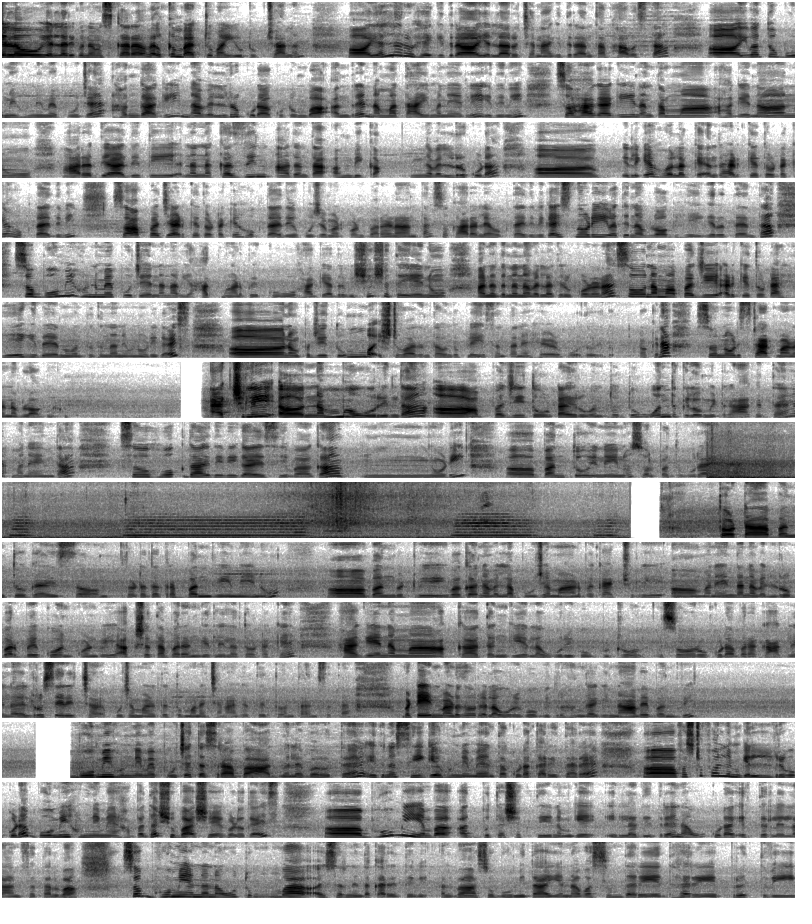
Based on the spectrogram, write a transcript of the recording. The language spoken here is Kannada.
ಎಲ್ಲೋ ಎಲ್ಲರಿಗೂ ನಮಸ್ಕಾರ. Welcome back to my YouTube channel ಎಲ್ಲರೂ ಹೇಗಿದ್ದೀರಾ? ಎಲ್ಲರೂ ಚೆನ್ನಾಗಿದ್ದೀರಾ ಅಂತ ಭಾವಿಸ್ತಾ ಇವತ್ತು ಭೂಮಿ ಹುಣ್ಣಿಮೆ ಪೂಜೆ. ಹಾಗಾಗಿ ನಾವೆಲ್ಲರೂ ಕೂಡ ಕುಟುಂಬ ಅಂದರೆ ನಮ್ಮ ತಾಯಿ ಮನೆಯಲ್ಲಿ ಇದ್ದೀನಿ. ಸೊ ಹಾಗಾಗಿ ನನ್ನ ತಮ್ಮ ಹಾಗೆ ನಾನು, ಆರಾಧ್ಯ, ಅದಿತಿ, ನನ್ನ ಕಸಿನ್ ಆದಂಥ ಅಂಬಿಕಾ. ನಾವೆಲ್ಲರೂ ಕೂಡ ಇಲ್ಲಿಗೆ ಹೊಲಕ್ಕೆ, ಅಂದರೆ ಅಡಿಕೆ ತೋಟಕ್ಕೆ ಹೋಗ್ತಾ ಇದ್ದೀವಿ. ಸೊ, ಅಪ್ಪಾಜಿ ಅಡಿಕೆ ತೋಟಕ್ಕೆ ಹೋಗ್ತಾ ಇದ್ದೀವಿ ಪೂಜೆ ಮಾಡ್ಕೊಂಡು ಬರೋಣ ಅಂತ. ಸೊ, ಕಾರಲ್ಲೇ ಹೋಗ್ತಾ ಇದ್ದೀವಿ ಗೈಸ್ ನೋಡಿ ಇವತ್ತಿನ ವ್ಲಾಗ್ ಹೇಗಿರುತ್ತೆ ಅಂತ. ಸೊ, ಭೂಮಿ ಹುಣ್ಣಿಮೆ ಪೂಜೆಯನ್ನು ನಾವು ಯಾಕೆ ಮಾಡಬೇಕು? ಹಾಗೆ ಅದರ ವಿಶೇಷತೆ ಏನು ಅನ್ನೋದನ್ನು ನಾವೆಲ್ಲ ತಿಳ್ಕೊಳ್ಳೋಣ. ಸೊ, ನಮ್ಮ ಅಪ್ಪಾಜಿ ಅಡಿಕೆ ತೋಟ ಹೇಗಿದೆ ಅನ್ನುವಂಥದ್ದನ್ನು ನೀವು ನೋಡಿ ಗೈಸ್ ನಮ್ಮ ಅಪ್ಪಾಜಿ ತುಂಬ ಇಷ್ಟವಾದಂಥ ಒಂದು ಪ್ಲೇಸ್ ಅಂತಲೇ ಹೇಳ್ಬೋದು ಇದು. ಓಕೆನಾ ಸೊ ನೋಡಿ ಸ್ಟಾರ್ಟ್ ಮಾಡೋಣ ವ್ಲಾಗ್ನ ಆ್ಯಕ್ಚುಲಿ ನಮ್ಮ ಊರಿಂದ ಅಪ್ಪಾಜಿ ತೋಟ ಇರುವಂಥದ್ದು ಒಂದು ಕಿಲೋಮೀಟರ್ ಆಗುತ್ತೆ ಮನೆಯಿಂದ. ಸೊ ಹೋಗ್ತಾ ಇದ್ದೀವಿ ಗೈಸ್ ಇವಾಗ. ನೋಡಿ ಬಂತು ಇನ್ನೇನು ಸ್ವಲ್ಪ ದೂರ ಇದೆ. ತೋಟ ಬಂತು ಗೈಸ್ ತೋಟದ ಹತ್ರ ಬಂದ್ವಿ ಇನ್ನೇನು. ಬಂದ್ಬಿಟ್ವಿ. ಇವಾಗ ನಾವೆಲ್ಲ ಪೂಜೆ ಮಾಡ್ಬೇಕು ಆ್ಯಕ್ಚುಲಿ ಮನೆಯಿಂದ ನಾವೆಲ್ಲರೂ ಬರಬೇಕು ಅಂದ್ಕೊಂಡ್ವಿ ಅಕ್ಷತ ಬರಂಗಿರಲಿಲ್ಲ ತೋಟಕ್ಕೆ. ಹಾಗೆ ನಮ್ಮ ಅಕ್ಕ, ತಂಗಿ ಎಲ್ಲ ಊರಿಗೆ ಹೋಗ್ಬಿಟ್ರು. ಸೊ ಅವರು ಕೂಡ ಬರೋಕ್ಕಾಗಲಿಲ್ಲ ಎಲ್ಲರೂ ಸೇರಿ ಚ, ಪೂಜೆ ಮಾಡಿದ್ರೆ ತುಂಬಾ ಚೆನ್ನಾಗಿರ್ತಿತ್ತು ಅಂತ ಅನಿಸುತ್ತೆ. ಬಟ್ ಏನು ಮಾಡೋದು, ಅವರೆಲ್ಲ ಊರಿಗೆ ಹೋಗಿದ್ರು. ಹಾಗಾಗಿ ನಾವೇ ಬಂದ್ವಿ. ಭೂಮಿ ಹುಣ್ಣಿಮೆ ಪೂಜೆ ದಸರಾ ಹಬ್ಬ ಆದಮೇಲೆ ಬರುತ್ತೆ. ಇದನ್ನು ಸೀಗೆ ಹುಣ್ಣಿಮೆ ಅಂತ ಕೂಡ ಕರೀತಾರೆ. ಫಸ್ಟ್ ಆಫ್ ಆಲ್ ನಿಮಗೆಲ್ರಿಗೂ ಕೂಡ ಭೂಮಿ ಹುಣ್ಣಿಮೆ ಹಬ್ಬದ ಶುಭಾಶಯಗಳು ಗೈಸ್ ಭೂಮಿ ಎಂಬ ಅದ್ಭುತ ಶಕ್ತಿ ನಮಗೆ ಇಲ್ಲದಿದ್ದರೆ ನಾವು ಕೂಡ ಇರ್ತಿರ್ಲಿಲ್ಲ ಅನ್ಸುತ್ತಲ್ವಾ? ಸೊ ಭೂಮಿಯನ್ನು ನಾವು ತುಂಬ ಹೆಸರಿನಿಂದ ಕರಿತೀವಿ ಅಲ್ವಾ? ಸೊ ಭೂಮಿ ತಾಯಿಯನ್ನು ವಸುಂಧರೆ, ಧರೆ, ಪೃಥ್ವಿ,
